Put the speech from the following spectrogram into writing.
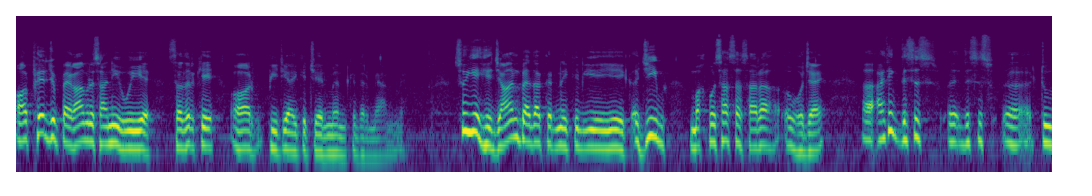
और फिर जो पैगाम रसानी हुई है सदर के और पीटीआई के चेयरमैन के दरमियान में। सो ये हिजान पैदा करने के लिए ये एक अजीब मखमसा सा सारा हो जाए। I think this is this is to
